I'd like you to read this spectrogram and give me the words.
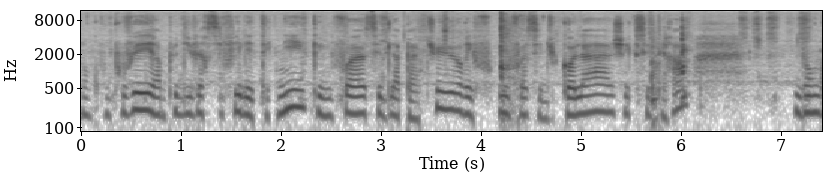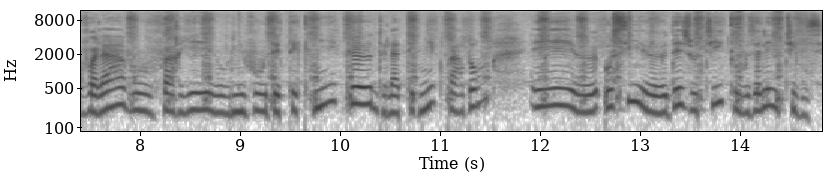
Donc vous pouvez un peu diversifier les techniques. Une fois c'est de la peinture, une fois c'est du collage, etc. Donc voilà, vous variez au niveau des techniques, de la technique, pardon, et euh, aussi euh, des outils que vous allez utiliser.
